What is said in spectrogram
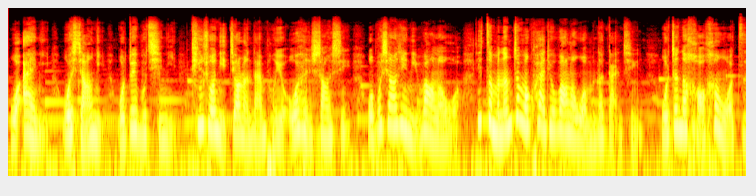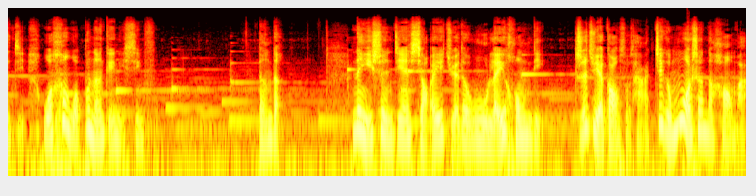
我爱你，我想你，我对不起你。听说你交了男朋友，我很伤心。我不相信你忘了我，你怎么能这么快就忘了我们的感情？我真的好恨我自己，我恨我不能给你幸福。等等，那一瞬间，小 A 觉得五雷轰顶，直觉告诉他，这个陌生的号码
